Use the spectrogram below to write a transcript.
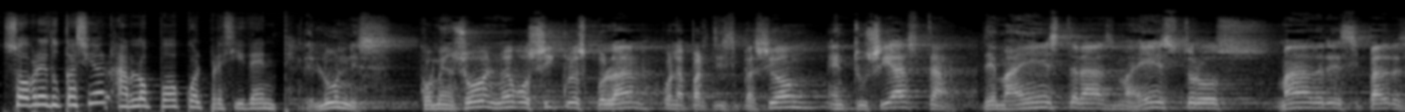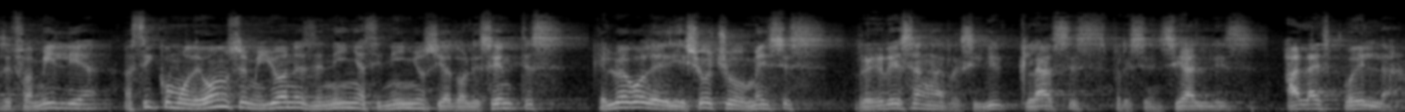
Sobre educación habló poco el presidente. El lunes comenzó el nuevo ciclo escolar con la participación entusiasta de maestras, maestros, madres y padres de familia, así como de 11 millones de niñas y niños y adolescentes que luego de 18 meses regresan a recibir clases presenciales a la escuela,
